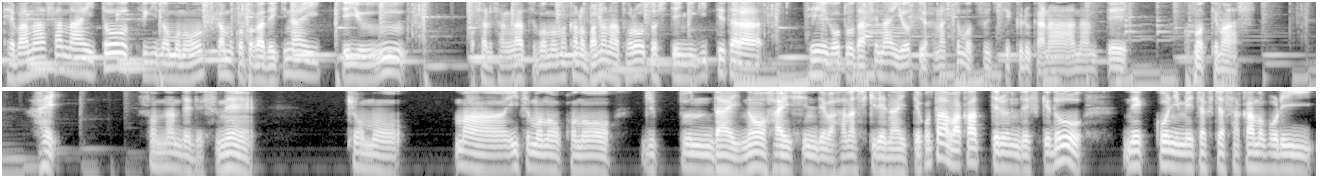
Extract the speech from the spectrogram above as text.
手放さないと次のものを掴むことができないっていう、お猿さんが壺の中のバナナ取ろうとして握ってたら手ごと出せないよっていう話とも通じてくるかななんて思ってます。はい。そんなんでですね、今日も、まあ、いつものこの10分台の配信では話しきれないってことは分かってるんですけど、根っこにめちゃくちゃ遡り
